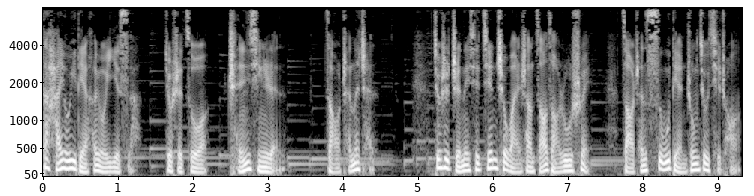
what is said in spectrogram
但还有一点很有意思啊，就是做晨型人，早晨的晨，就是指那些坚持晚上早早入睡，早晨四五点钟就起床，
